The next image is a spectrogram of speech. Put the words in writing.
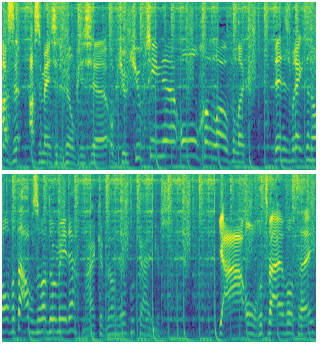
Als, de, als de mensen de filmpjes uh, op YouTube zien, uh, ongelooflijk. Dennis breekt een halve tafel zo wat doormidden. Maar ik heb wel heel veel kijkers. Ja, ongetwijfeld, hè.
